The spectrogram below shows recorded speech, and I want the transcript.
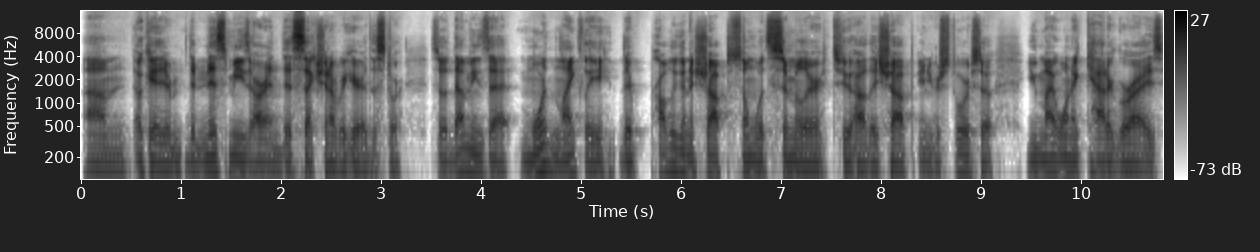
Um, okay, the Miss Me's are in this section over here at the store. So that means that more than likely they're probably going to shop somewhat similar to how they shop in your store. So you might want to categorize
